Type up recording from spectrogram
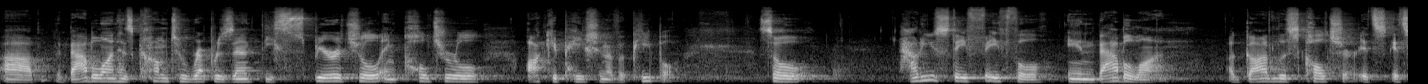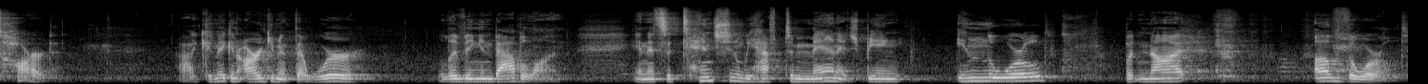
Uh, Babylon has come to represent the spiritual and cultural occupation of a people. So, how do you stay faithful in Babylon, a godless culture? It's, it's hard. I could make an argument that we're living in Babylon, and it's a tension we have to manage being in the world but not of the world.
